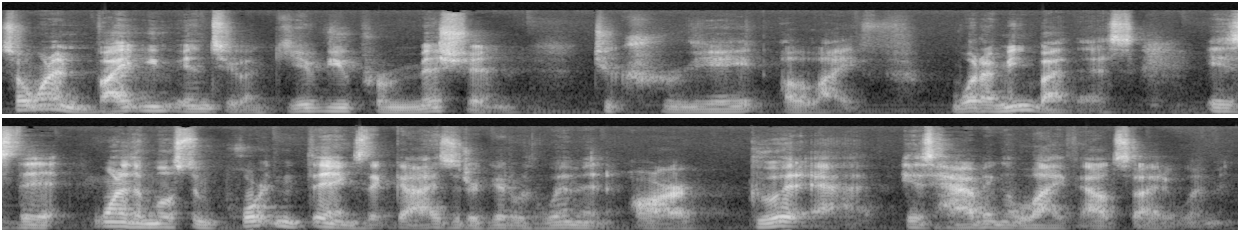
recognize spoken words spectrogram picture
So I want to invite you into and give you permission to create a life. What I mean by this is that one of the most important things that guys that are good with women are good at is having a life outside of women.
